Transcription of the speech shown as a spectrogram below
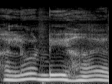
Hello అండి hi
